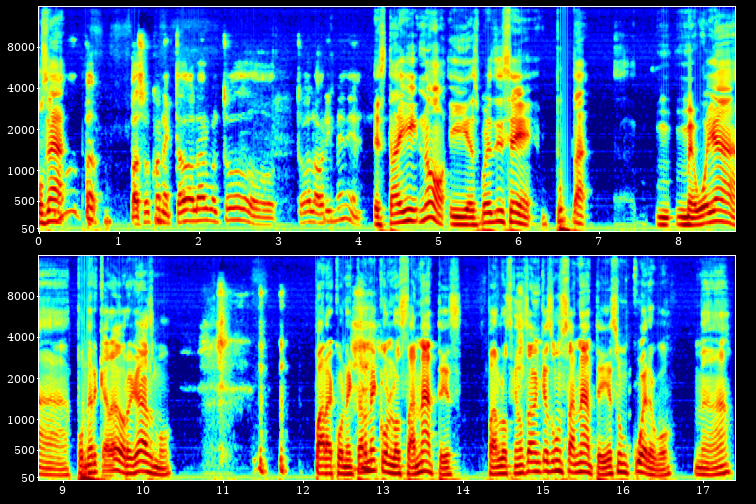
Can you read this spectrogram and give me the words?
O sea... pasó conectado al árbol todo, toda la hora y media. Está ahí, no, y después dice, puta, me voy a poner cara de orgasmo para conectarme con los zanates. Para los que no saben qué es un zanate, es un cuervo, ¿verdad?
